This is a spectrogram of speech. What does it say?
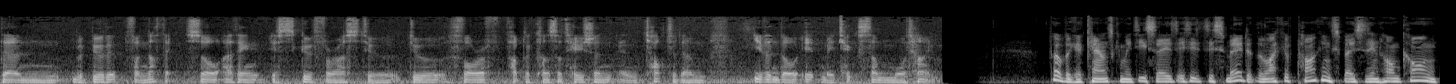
then we build it for nothing. So I think it's good for us to do thorough public consultation and talk to them even though it may take some more time. Public Accounts Committee says it is dismayed at the lack of parking spaces in Hong Kong,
